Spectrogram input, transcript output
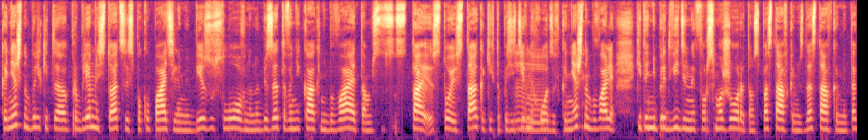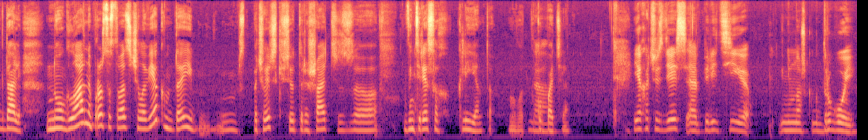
Конечно, были какие-то проблемные ситуации с покупателями, безусловно, но без этого никак не бывает там 100, 100 из 100 каких-то позитивных mm-hmm. отзывов. Конечно, бывали какие-то непредвиденные форс-мажоры там с поставками с доставками и так далее. Но главное просто оставаться человеком, да, и по-человечески все это решать в интересах клиента, вот, да. покупателя. Я хочу здесь э, перейти немножко к другой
